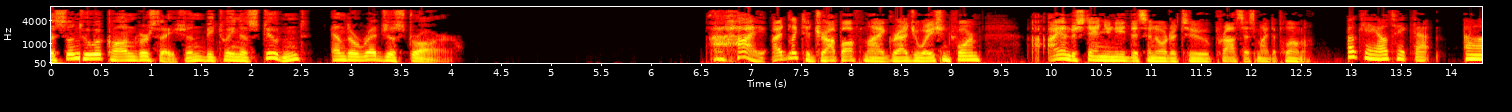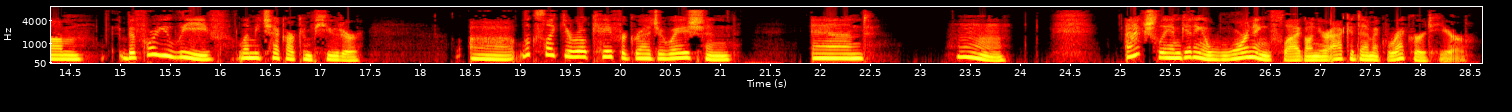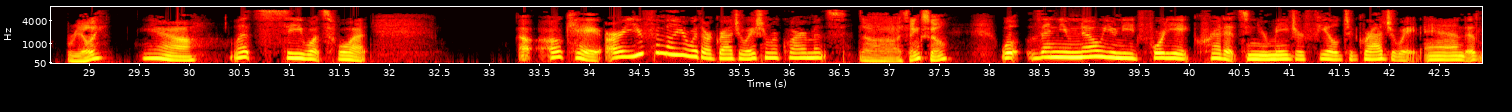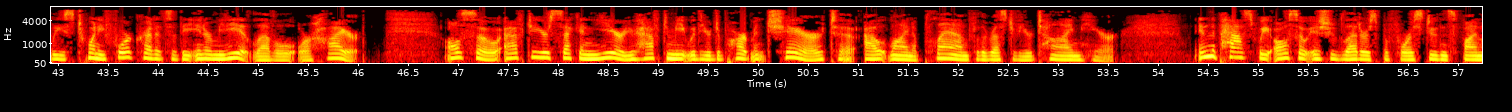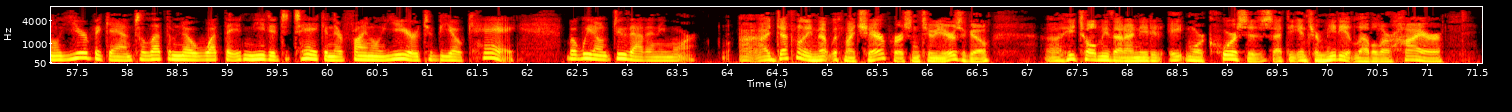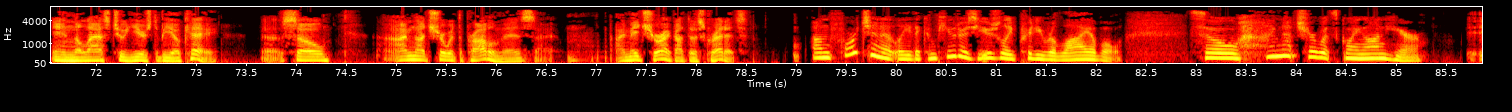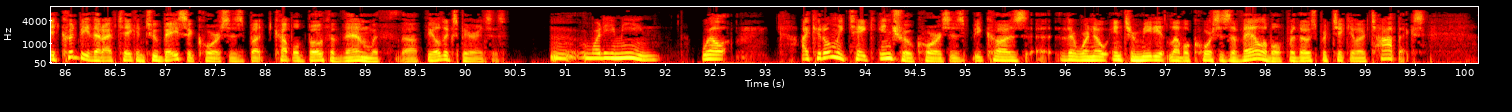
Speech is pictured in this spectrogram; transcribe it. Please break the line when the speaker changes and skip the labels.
Listen to a conversation between a student and a registrar.
Uh, hi, I'd like to drop off my graduation form. I understand you need this in order to process my diploma.
Okay, I'll take that. Um, before you leave, let me check our computer. Uh, looks like you're okay for graduation. And, hmm. Actually, I'm getting a warning flag on your academic record here.
Really?
Yeah. Let's see what's what. Uh, okay, are you familiar with our graduation requirements?
Uh, I think so.
Well, then you know you need 48 credits in your major field to graduate and at least 24 credits at the intermediate level or higher. Also, after your second year, you have to meet with your department chair to outline a plan for the rest of your time here. In the past, we also issued letters before a student's final year began to let them know what they needed to take in their final year to be okay. But we don't do that anymore.
I definitely met with my chairperson two years ago. Uh, he told me that I needed eight more courses at the intermediate level or higher in the last two years to be okay. Uh, so, I'm not sure what the problem is. I, I made sure I got those credits.
Unfortunately, the computer's usually pretty reliable. So, I'm not sure what's going on here.
It could be that I've taken two basic courses, but coupled both of them with uh, field experiences.
Mm, what do you mean?
Well, I could only take intro courses because uh, there were no intermediate level courses available for those particular topics.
